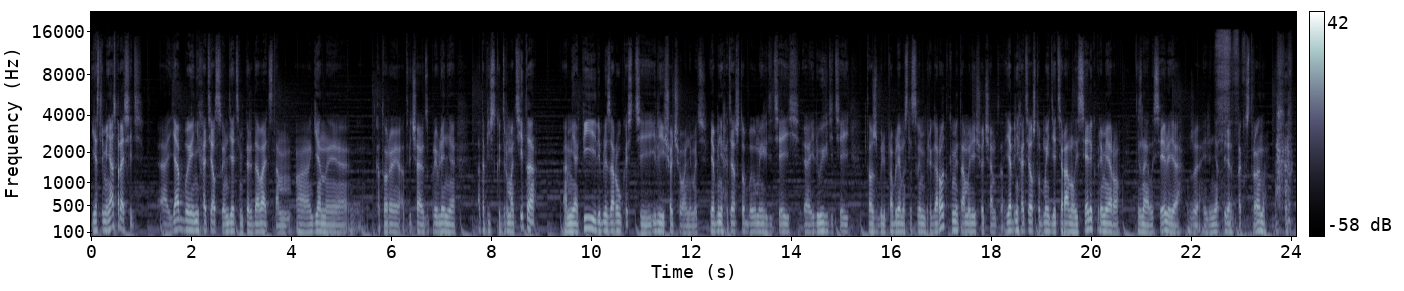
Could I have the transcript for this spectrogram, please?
Если меня спросить, э, я бы не хотел своим детям передавать там э, гены, которые отвечают за проявление атопического дерматита, миопии или близорукости или еще чего-нибудь. Я бы не хотел, чтобы у моих детей э, или у их детей тоже были проблемы с носовыми перегородками там или еще чем-то. Я бы не хотел, чтобы мои дети рано лысели, к примеру. Не знаю, лысели я уже или нет, или это так устроено.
